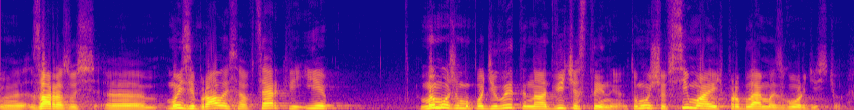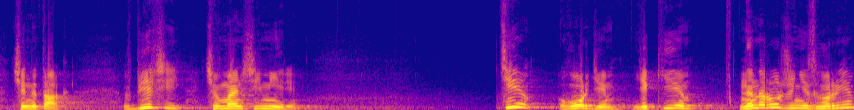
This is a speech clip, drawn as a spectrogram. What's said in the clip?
Е, зараз ось е, ми зібралися в церкві і ми можемо поділити на дві частини, тому що всі мають проблеми з гордістю. Чи не так? В більшій чи в меншій мірі. Ті горді, які не народжені згори,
